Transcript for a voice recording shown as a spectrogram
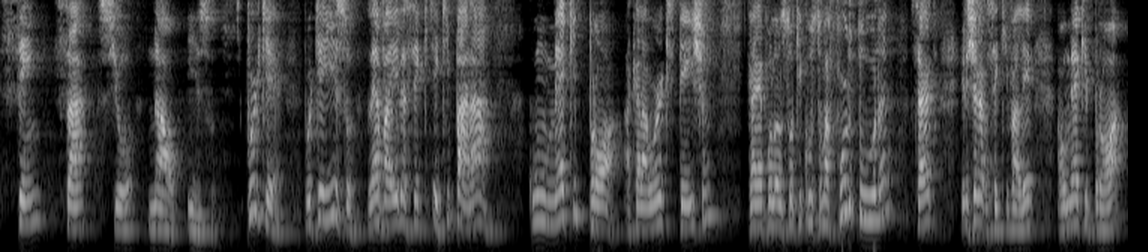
sensacional isso. Por quê? Porque isso leva ele a se equiparar com o Mac Pro, aquela workstation que a Apple lançou que custa uma fortuna, certo? Ele chega a se equivaler ao Mac Pro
